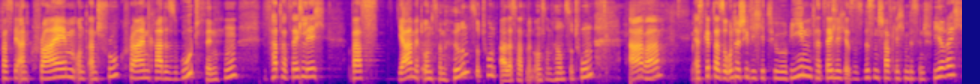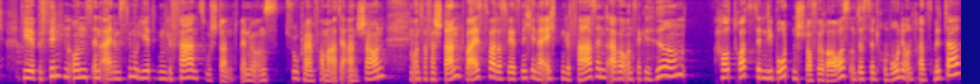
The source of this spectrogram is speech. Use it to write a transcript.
was wir an Crime und an True Crime gerade so gut finden, das hat tatsächlich was ja mit unserem Hirn zu tun. Alles hat mit unserem Hirn zu tun. Aber es gibt also unterschiedliche Theorien. Tatsächlich ist es wissenschaftlich ein bisschen schwierig. Wir befinden uns in einem simulierten Gefahrenzustand, wenn wir uns True Crime Formate anschauen. Unser Verstand weiß zwar, dass wir jetzt nicht in der echten Gefahr sind, aber unser Gehirn haut trotzdem die Botenstoffe raus und das sind Hormone und Transmitter,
